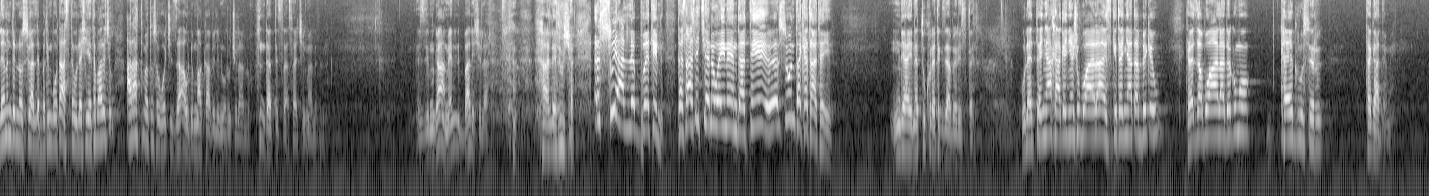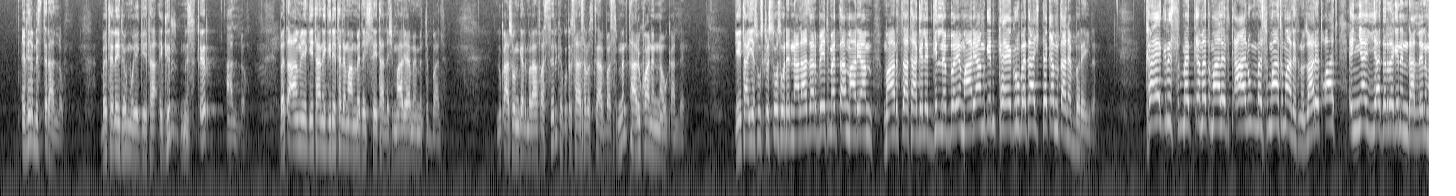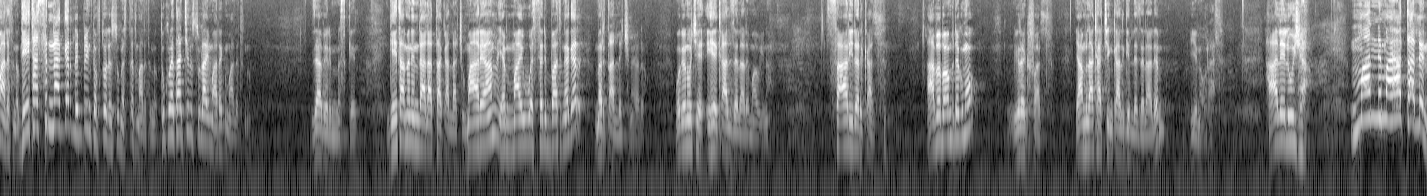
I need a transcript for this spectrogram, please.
ለምንድን ነው እሱ ያለበትን ቦታ አስተውለሽ የተባለችው? አራት መቶ ሰዎች እዛ አውድማ አካባቢ ሊኖሩ ይችላሉ። እንዳትሳሳች ማለት ነው። እዚህም ጋር አሜን ሊባል ይችላል። ሃሌሉያ። እሱ ያለበትን ተሳስቼ ነው ወይኔ እንዳትይ፣ እሱን ተከታተይ። እንዲህ አይነት ትኩረት እግዚአብሔር ይስጠን። ሁለተኛ ካገኘሽው በኋላ እስኪተኛ ጠብቂው። ከዛ በኋላ ደግሞ ከእግሩ ስር ተጋደሚ። እግር ምስጢር አለው። በተለይ ደግሞ የጌታ እግር ምስጢር አለው። በጣም የጌታን እግር የተለማመደች ሴት አለች ማርያም የምትባል ሉቃስ ወንጌል ምዕራፍ 10 ከቁጥር 32 እስከ 48 ታሪኳን እናውቃለን። ጌታ ኢየሱስ ክርስቶስ ወደ አልዓዛር ቤት መጣ። ማርያም ማርታ ታገለግል ነበረ። ማርያም ግን ከእግሩ በታች ተቀምጣ ነበረ ይለን። ከእግርስ መቀመጥ ማለት ቃሉ መስማት ማለት ነው። ዛሬ ጠዋት እኛ እያደረግን እንዳለን ማለት ነው። ጌታ ስናገር ልብን ከፍቶ ለእሱ መስጠት ማለት ነው። ትኩረታችን እሱ ላይ ማድረግ ማለት ነው። እግዚአብሔር ይመስገን። ጌታ ምን እንዳላት ታውቃላችሁ? ማርያም የማይወሰድባት ነገር መርጣለች ነው ያለው። ወገኖች ይሄ ቃል ዘላለማዊ ነው። ሳር ይደርቃል፣ አበባውም ደግሞ ይረግፋል። የአምላካችን ቃል ግን ለዘላለም ይኖራል። ሃሌሉያ! ማንም አያታለን።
